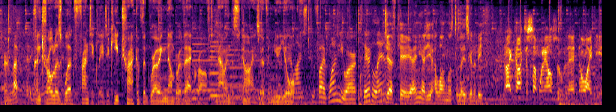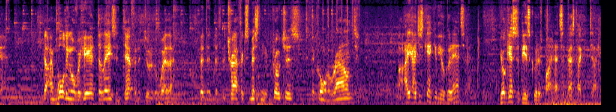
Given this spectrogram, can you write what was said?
Turn left. Controllers work frantically to keep track of the growing number of aircraft now in the skies over New York. Lines 251, you are clear to land. JFK, any idea how long those delays are going to be? I talked to someone else over there, no idea. I'm holding over here. Delay's indefinite due to the weather. The, the, the, the traffic's missing the approaches. They're going around. I, I just can't give you a good answer. Your guess would be as good as mine. That's the best I can tell you.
